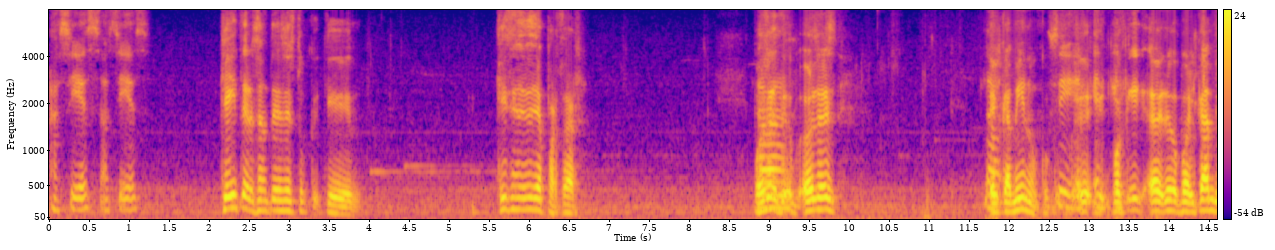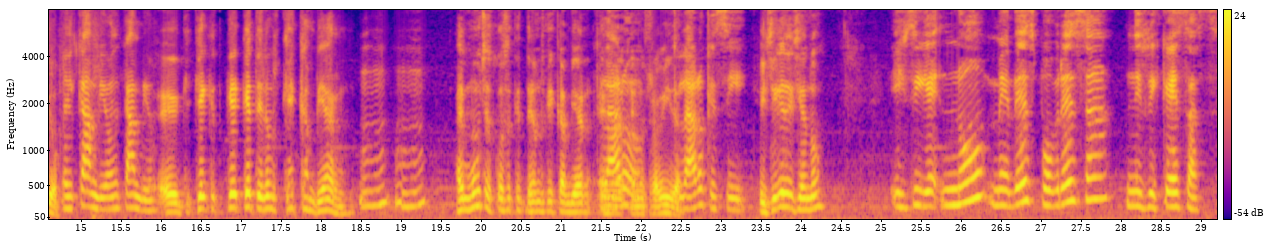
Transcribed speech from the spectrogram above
Así es, así es. Qué interesante es esto que, que, se debe de apartar. Por eso, es el camino. Sí, el, porque, eh, por el cambio. El cambio, el cambio. Eh, ¿qué, tenemos que cambiar? Hay muchas cosas que tenemos que cambiar en, nuestra vida. Claro que sí. Y sigue diciendo. Y sigue, no me des pobreza ni riquezas.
